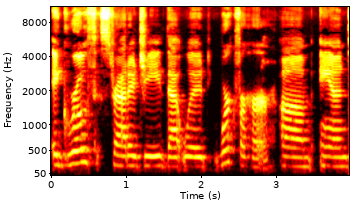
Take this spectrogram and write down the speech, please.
a growth strategy that would work for her. Um, and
